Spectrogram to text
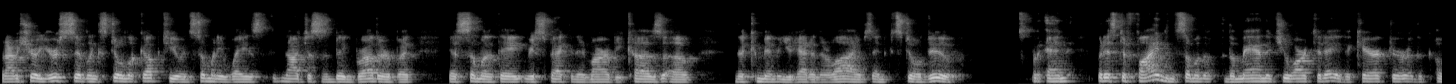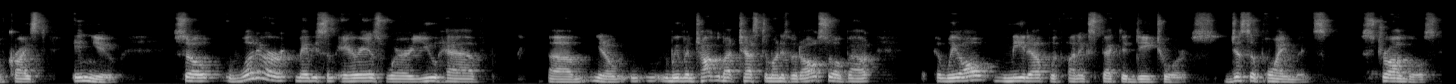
But I'm sure your siblings still look up to you in so many ways, not just as big brother, but as someone that they respect and admire because of the commitment you had in their lives and still do. And but it's defined in some of the, the man that you are today, the character of, the, of Christ in you. So, what are maybe some areas where you have um, you know, we've been talking about testimonies, but also about we all meet up with unexpected detours, disappointments, struggles.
